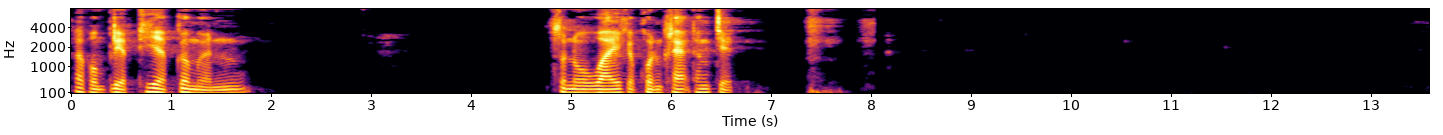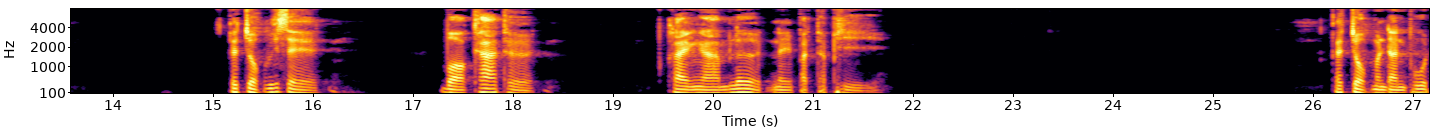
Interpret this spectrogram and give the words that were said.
ถ้าผมเปรียบเทียบก็เหมือน สโนไวท์กับคนแคระทั้งเจ็ด กระจกวิเศษ บอกข้าเถิด ใครงามเลิศในปัตตภีกระจกมันดันพูด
